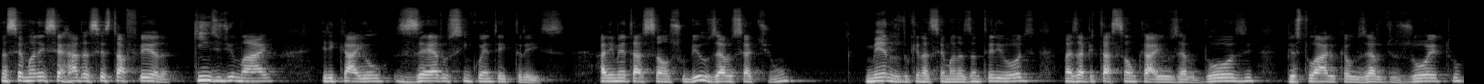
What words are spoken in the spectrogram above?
na semana encerrada sexta-feira, 15 de maio, ele caiu 0,53. A alimentação subiu 0,71, menos do que nas semanas anteriores, mas habitação caiu 0,12, vestuário caiu 0,18,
